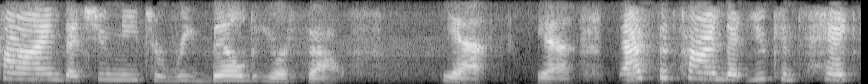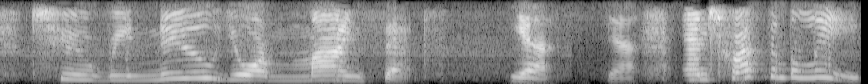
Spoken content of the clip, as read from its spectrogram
time that you need to rebuild yourself. Yes. Yes. That's the time that you can take to renew your mindset. Yes. Yes. And trust and believe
